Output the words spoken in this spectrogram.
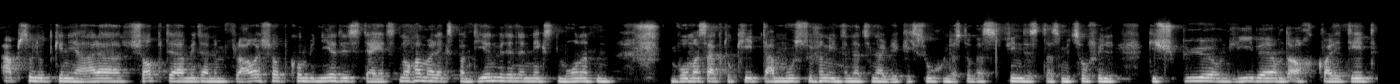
absolut genialer Shop, der mit einem Flower Shop kombiniert ist, der jetzt noch einmal expandieren wird in den nächsten Monaten, wo man sagt, okay, da musst du schon international wirklich suchen, dass du was findest, das mit so viel Gespür und Liebe und auch Qualität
